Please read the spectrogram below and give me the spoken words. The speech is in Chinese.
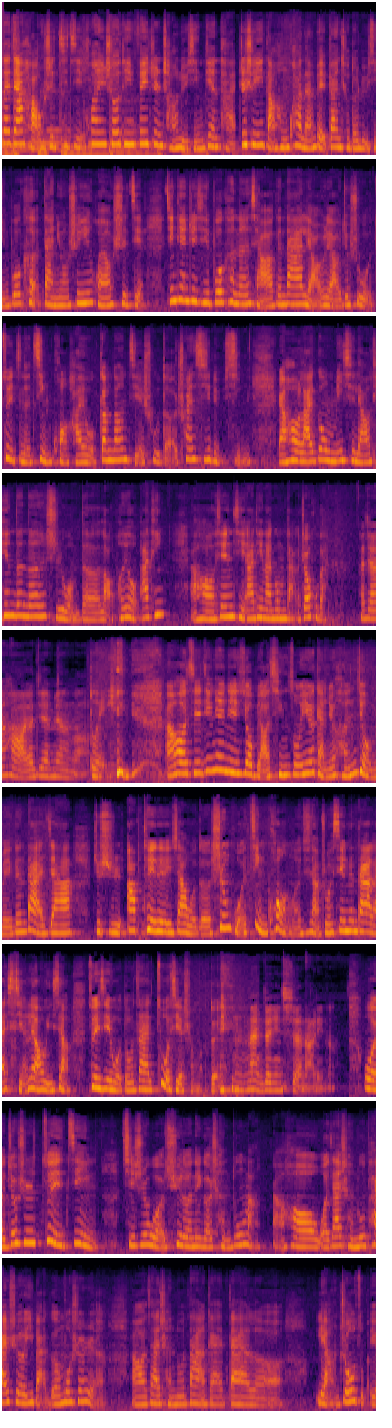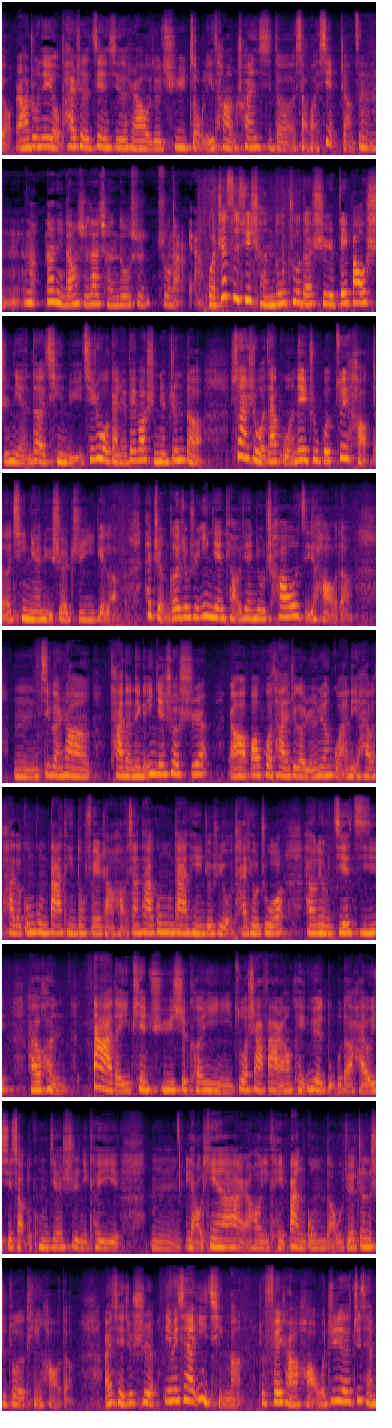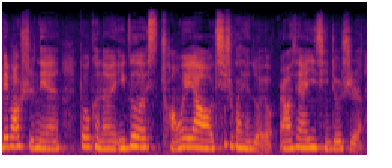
大家好，我是季季，欢迎收听非正常旅行电台。这是一档横跨南北半球的旅行播客，带你用声音环游世界。今天这期播客呢，想要跟大家聊一聊，就是我最近的近况，还有刚刚结束的川西旅行。然后来跟我们一起聊天的呢，是我们的老朋友阿听。然后先请阿听来跟我们打个招呼吧。大家好，又见面了。对，然后其实今天这期就比较轻松，因为感觉很久没跟大家就是 update 一下我的生活近况了，就想说先跟大家来闲聊一下最近我都在做些什么。对嗯，那你最近去了哪里呢？我就是最近，其实我去了那个成都嘛，然后我在成都拍摄一百个陌生人，然后在成都大概待了。两周左右，然后中间有拍摄间隙的时候，我就去走了一趟川西的小环线，这样子。嗯嗯嗯，那那你当时在成都是住哪儿呀？我这次去成都住的是背包十年的青旅，其实我感觉背包十年真的算是我在国内住过最好的青年旅社之一了。它整个就是硬件条件就超级好的，嗯，基本上它的那个硬件设施。然后包括它的这个人员管理，还有它的公共大厅都非常好，像它公共大厅就是有台球桌，还有那种街机，还有很大的一片区域是可以坐沙发，然后可以阅读的，还有一些小的空间是你可以嗯聊天啊，然后你可以办公的，我觉得真的是做的挺好的，而且就是因为现在疫情嘛。就非常好，我记得之前背包十年都可能一个床位要七十块钱左右，然后现在疫情就是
